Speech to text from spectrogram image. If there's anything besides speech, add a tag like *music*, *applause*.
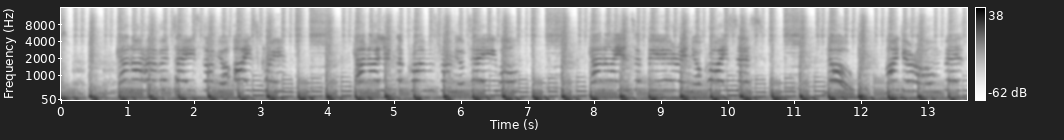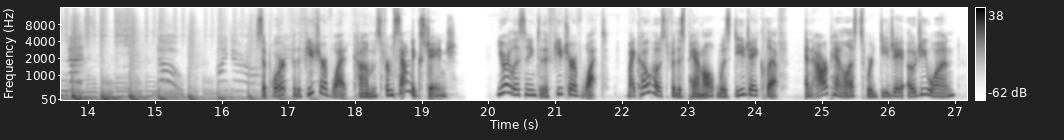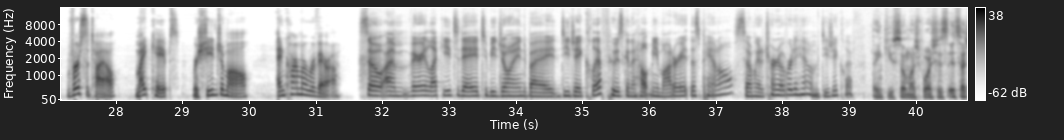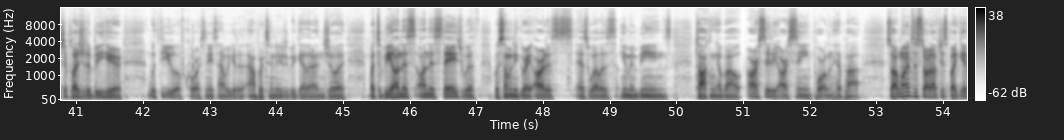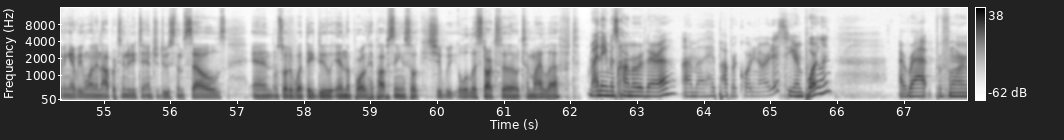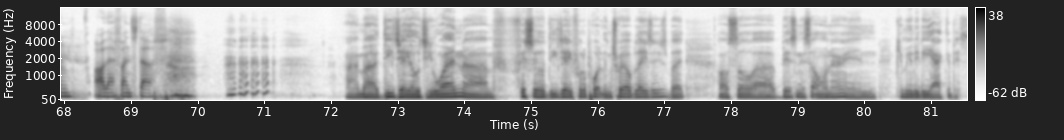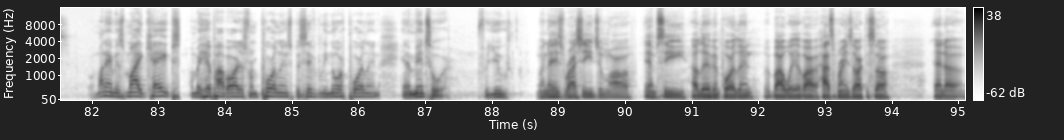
Support for the future of what comes from Sound Exchange. You're listening to The Future of What. My co host for this panel was DJ Klyph, and our panelists were DJ OG1, Vursatyl, Mic Capes, Rasheed Jamal, and Karma Rivera. So I'm very lucky today to be joined by DJ Klyph, who's going to help me moderate this panel. So I'm going to turn it over to him. DJ Klyph. Thank you so much, Portia. It's, it's, such a pleasure to be here with you, of course. Anytime we get an opportunity to be together, I enjoy. But to be on this on this stage with with so many great artists as well as human beings talking about our city, our scene, Portland hip hop. So I wanted to start off just by giving everyone an opportunity to introduce themselves and sort of what they do in the Portland hip hop scene. So should we? Well, let's start to to my left. My name is Karma Rivera. I'm a hip hop recording artist here in Portland. I rap, perform all that fun stuff. *laughs* I'm a DJ OG ONE, um, official DJ for the Portland Trailblazers, but also a business owner and community activist. My name is Mic Capes. I'm a hip hop artist from Portland, specifically North Portland, and a mentor for youth. My name is Rasheed Jamal, MC. I live in Portland by way of our Hot Springs, Arkansas. And uh,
